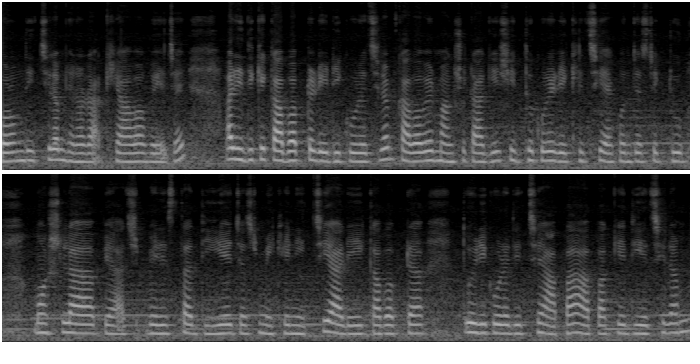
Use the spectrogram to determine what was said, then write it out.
গরম দিচ্ছিলাম যেন খাওয়া হয়ে যায়। আর এদিকে কাবাবটা রেডি করেছিলাম। কাবাবের মাংসটা আগে সিদ্ধ করে রেখেছি। এখন জাস্ট একটু মশলা, পেঁয়াজ, বেরেস্তা দিয়ে জাস্ট মেখে নিচ্ছি। আর এই কাবাবটা তৈরি করে দিচ্ছে আপা। আপাকে দিয়েছিলাম।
